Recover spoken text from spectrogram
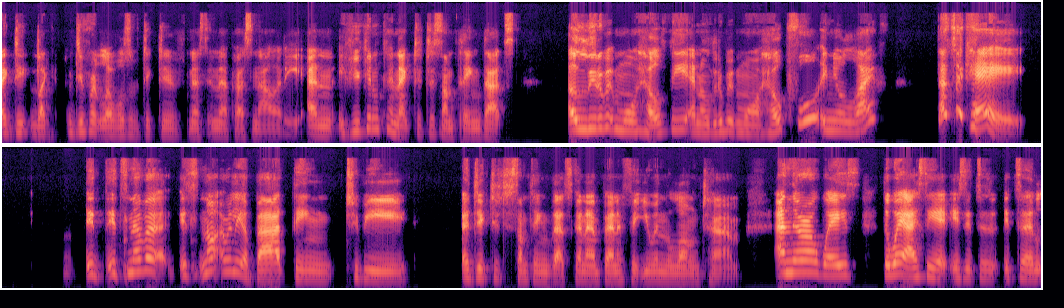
addi- like different levels of addictiveness in their personality. And if you can connect it to something that's a little bit more healthy and a little bit more helpful in your life, that's okay. It, it's never, it's not really a bad thing to be addicted to something that's going to benefit you in the long term and there are ways the way i see it is it's a it's a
